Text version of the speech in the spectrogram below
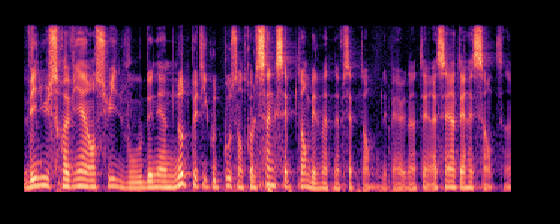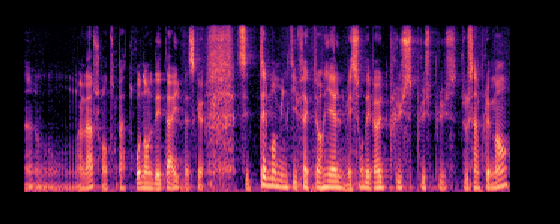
Vénus revient ensuite vous donner un autre petit coup de pouce entre le 5 septembre et le 29 septembre, des périodes assez intéressantes. Hein. Je ne rentre pas trop dans le détail parce que c'est tellement multifactoriel, mais ce sont des périodes plus, plus, plus, tout simplement.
